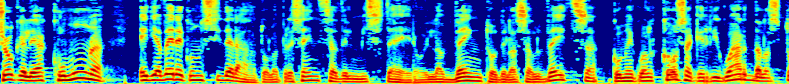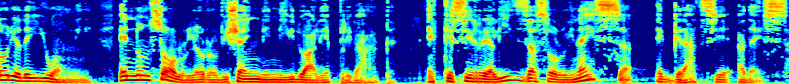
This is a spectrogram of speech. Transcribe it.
Ciò che le accomuna è di avere considerato la presenza del mistero e l'avvento della salvezza come qualcosa che riguarda la storia degli uomini e non solo le loro vicende individuali e private, e che si realizza solo in essa e grazie ad essa.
